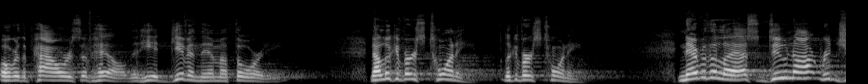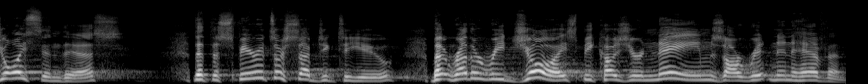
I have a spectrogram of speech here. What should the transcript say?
over the powers of hell, that he had given them authority. Now look at verse 20. Look at verse 20. Nevertheless, do not rejoice in this, that the spirits are subject to you, but rather rejoice because your names are written in heaven.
